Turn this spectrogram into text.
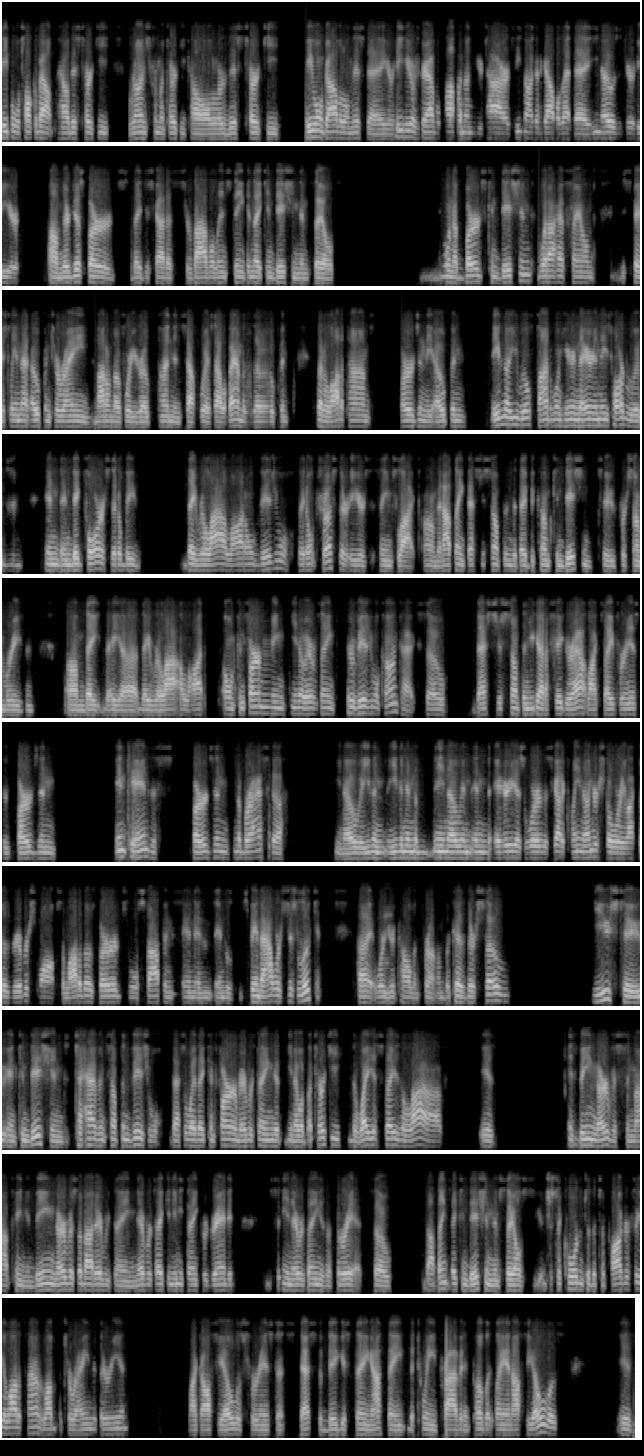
People will talk about how this turkey runs from a turkey call or this turkey he won't gobble on this day, or he hears gravel popping under your tires. He's not going to gobble that day. He knows that you're here. Um, they're just birds. They just got a survival instinct, and they condition themselves. When a bird's conditioned, what I have found, especially in that open terrain, I don't know if where you're hunting in Southwest Alabama is open, but a lot of times birds in the open, even though you will find one here and there in these hardwoods and in, in big forests that'll be they rely a lot on visual. They don't trust their ears. It seems like, um, and I think that's just something that they become conditioned to for some reason. Um, they they uh, they rely a lot on confirming, you know, everything through visual contact. So that's just something you got to figure out. Like say, for instance, birds in in Kansas, birds in Nebraska, you know, even even in the you know in in areas where it's got a clean understory like those river swamps, a lot of those birds will stop and and and, and spend hours just looking uh, at where you're calling from because they're so used to and conditioned to having something visual. That's the way they confirm everything that you know a turkey. The way it stays alive is is being nervous, in my opinion, being nervous about everything, never taking anything for granted, seeing everything as a threat. So I think they condition themselves just according to the topography a lot of times, a lot of the terrain that they're in. Like Osceolas, for instance, that's the biggest thing I think between private and public land. Osceolas is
